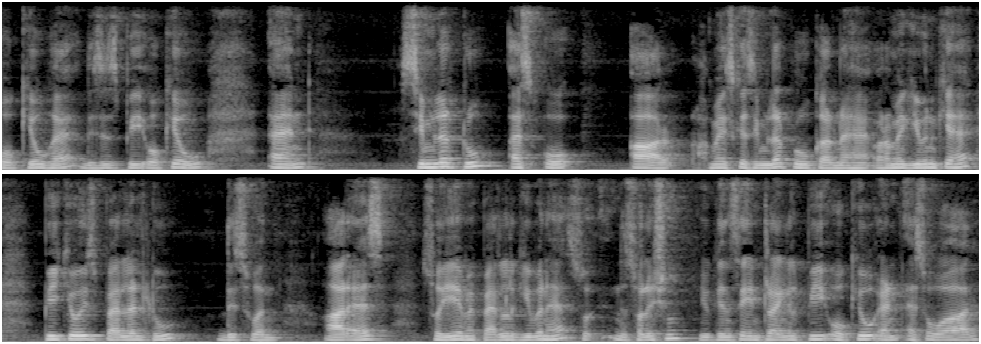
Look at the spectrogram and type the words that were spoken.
ओ क्यू है? This is P O Q and similar to S O R हमें इसके सिमिलर प्रूव करना है। और हमें गिवन क्या है? P Q is parallel to this one R S so ये हमें पैरेलल गिवन है। So in the solution you can say in triangle P O Q and S O R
